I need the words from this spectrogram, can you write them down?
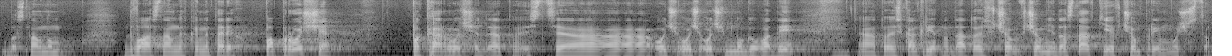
в основном два основных комментария, попроще, покороче, да, то есть э, очень, очень, очень много воды, э, то есть конкретно, да, то есть в чем, в чем недостатки, в чем преимущество.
